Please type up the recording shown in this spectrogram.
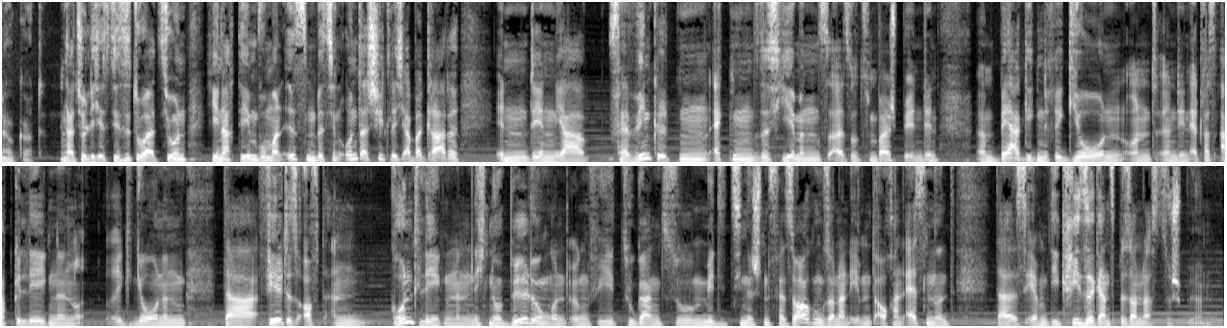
Oh Gott. Natürlich ist die Situation, je nachdem, wo man ist, ein bisschen unterschiedlich, aber gerade in den ja verwinkelten Ecken des Jemens, also zum Beispiel in den ähm, bergigen Regionen und in den etwas abgelegenen Regionen, da fehlt es oft an Grundlegenden, nicht nur Bildung und irgendwie Zugang zu medizinischen Versorgung, sondern eben auch an Essen und da ist eben die Krise ganz besonders zu spüren.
